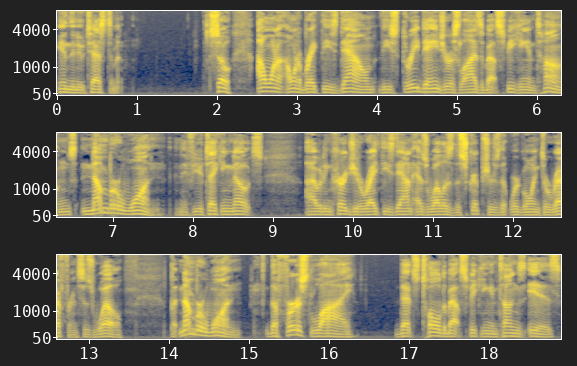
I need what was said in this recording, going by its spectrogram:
in the New Testament. So I want to I want to break these down. These three dangerous lies about speaking in tongues. Number one, and if you're taking notes, I would encourage you to write these down as well as the scriptures that we're going to reference as well. But number one, the first lie that's told about speaking in tongues is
